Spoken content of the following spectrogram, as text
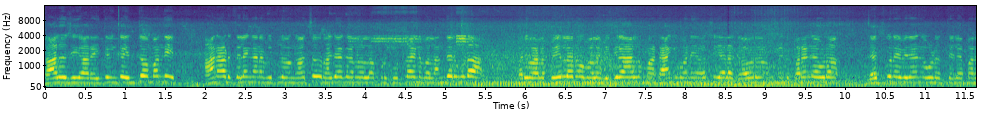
కాళోజీ గారు అయితే ఇంకా ఎంతోమంది ఆనాడు తెలంగాణ విప్లవం కావచ్చు రజాకారులు అప్పుడు కుట్లాడిన వాళ్ళందరూ కూడా మరి వాళ్ళ పేర్లను వాళ్ళ విగ్రహాలను మా ట్యాంకి పని కావచ్చు ఇలా గవర్నమెంట్ పరంగా కూడా జరుపుకునే విధంగా కూడా తెల మన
